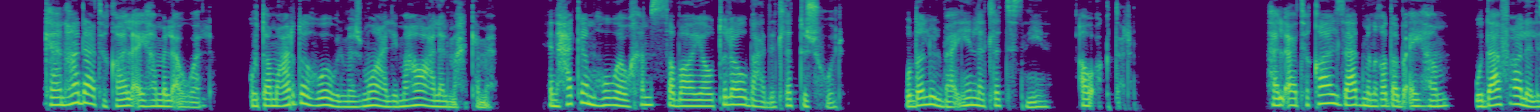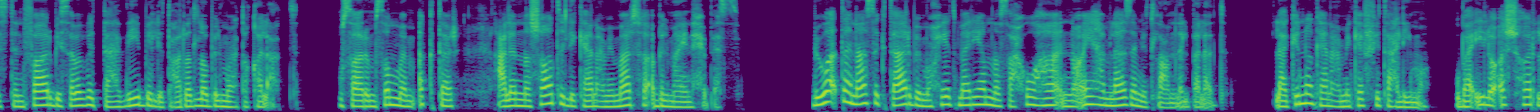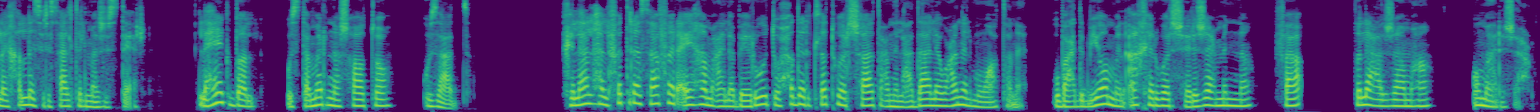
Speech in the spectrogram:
كان هذا اعتقال أيهم الأول وتم عرضه هو والمجموعة اللي معه على المحكمة. انحكم هو وخمس صبايا وطلعوا بعد ثلاثة شهور وضلوا الباقيين لثلاث سنين أو أكثر. هالاعتقال زاد من غضب أيهم ودافعه للاستنفار بسبب التعذيب اللي تعرض له بالمعتقلات وصار مصمم أكثر على النشاط اللي كان عم يمارسه قبل ما ينحبس. بوقتها ناس كتار بمحيط مريم نصحوها إنه أيهم لازم يطلع من البلد لكنه كان عم يكفي تعليمه وباقي له أشهر ليخلص رسالة الماجستير. لهيك ضل واستمر نشاطه وزاد. خلال هالفترة سافر أيهم على بيروت وحضر ثلاث ورشات عن العدالة وعن المواطنة. وبعد بيوم من آخر ورشة رجع منها فطلع على الجامعة وما رجع.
